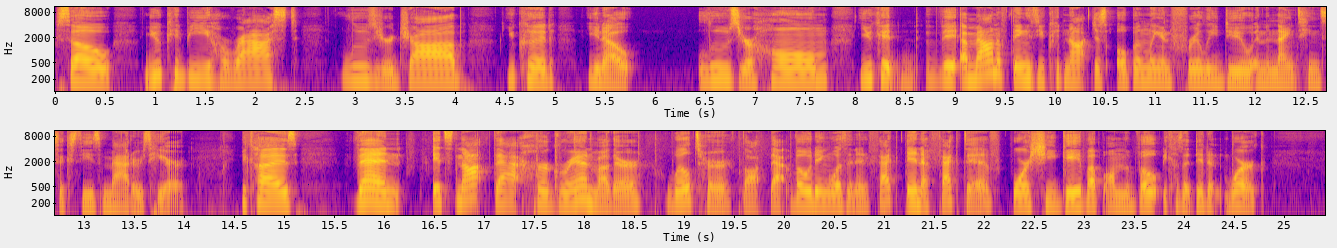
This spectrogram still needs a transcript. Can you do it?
So, you could be harassed, lose your job, you could, you know, lose your home. You could, the amount of things you could not just openly and freely do in the 1960s matters here. Because then it's not that her grandmother, Wilter, thought that voting was an infect- ineffective or she gave up on the vote because it didn't work.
